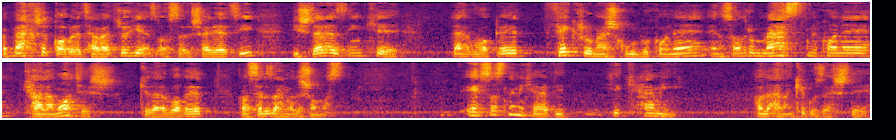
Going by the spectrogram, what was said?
و بخش قابل توجهی از آثار شریعتی بیشتر از این که در واقع فکر رو مشغول بکنه انسان رو مست می‌کنه کلماتش که در واقع حاصل زحمت شماست. احساس نمی‌کردید یک کمی حالا الان که گذشته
